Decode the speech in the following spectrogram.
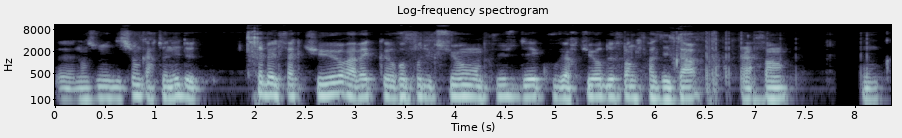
dans une édition cartonnée de très belle facture, avec reproduction en plus des couvertures, de fins de phrases d'état à la fin. Donc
